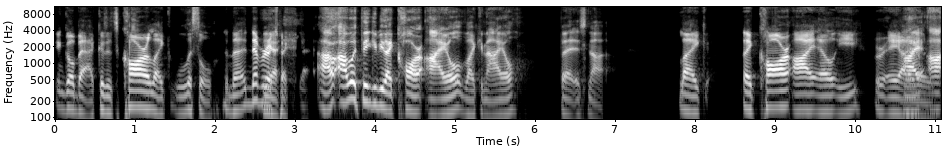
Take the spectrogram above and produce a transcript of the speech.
and go back because it's car like Lissel, and I never yeah. expected that. I, I, would think it'd be like car aisle, like an aisle, but it's not. Like like car I L E or A I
